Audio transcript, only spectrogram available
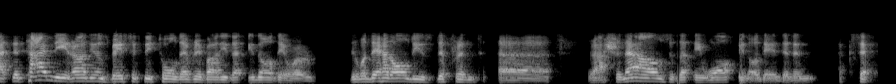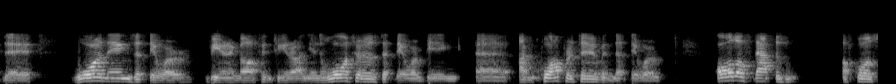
At the time, the Iranians basically told everybody that you know they were they had all these different rationales that they want, you know, they didn't accept the warnings that they were veering off into Iranian waters, that they were being uh, uncooperative, and that they were. All of that is, of course,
